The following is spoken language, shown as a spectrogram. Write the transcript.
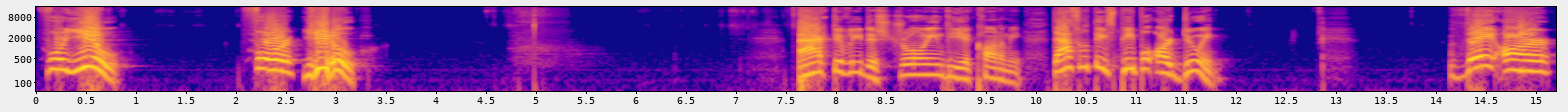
For you. For you. Actively destroying the economy. That's what these people are doing. They are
